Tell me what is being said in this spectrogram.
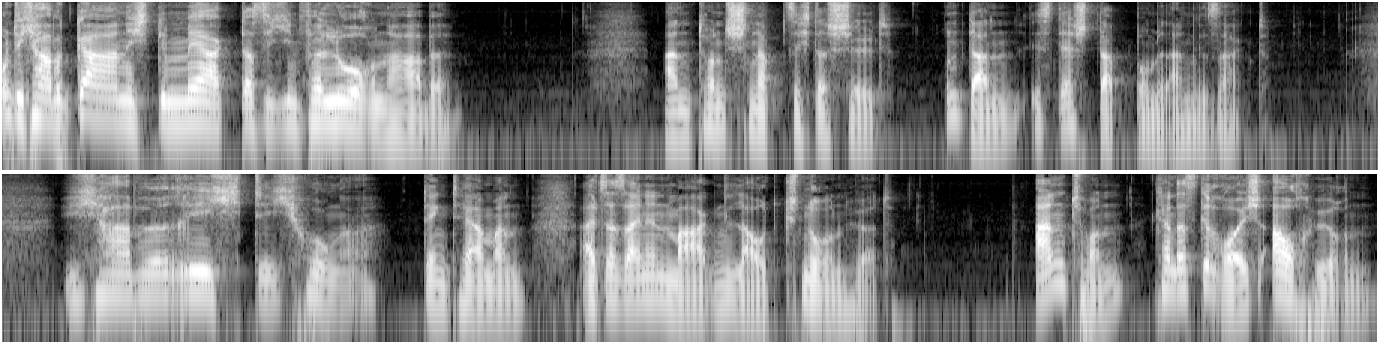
und ich habe gar nicht gemerkt, dass ich ihn verloren habe. Anton schnappt sich das Schild, und dann ist der Stadtbummel angesagt. Ich habe richtig Hunger, denkt Hermann, als er seinen Magen laut knurren hört. Anton kann das Geräusch auch hören.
